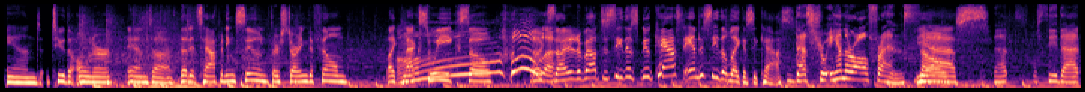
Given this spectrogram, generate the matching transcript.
and to the owner, and uh, that it's happening soon. They're starting to film like next week. So I'm oh. excited about to see this new cast and to see the legacy cast. That's true, and they're all friends. So yes. that's we'll see that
